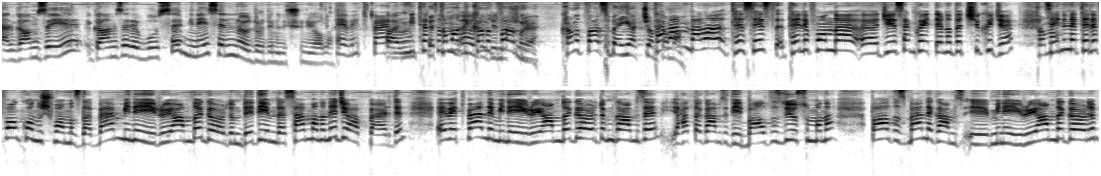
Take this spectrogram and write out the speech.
Yani Gamze'yi, Gamze ve Buse Mine'yi senin öldürdüğünü düşünüyorlar. Evet ben. E Mithat'ın tamam bir kanıt var mı? Kanıt varsa ben yatacağım Tamam, tamam. bana te- ses telefonda e, GSM kayıtlarına da çıkacak. Tamam. Seninle telefon konuşmamızda ben Mine'yi rüyamda gördüm dediğimde sen bana ne cevap verdin? Evet ben de Mine'yi rüyamda gördüm Gamze. Hatta Gamze değil Baldız diyorsun bana. Baldız ben de Gamze, e, Mine'yi rüyamda gördüm.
